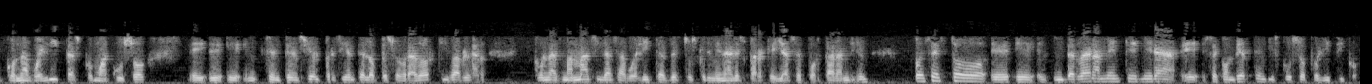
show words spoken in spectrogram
con abuelitas, como acusó, sentenció el presidente López Obrador, que iba a hablar con las mamás y las abuelitas de estos criminales para que ya se portaran bien. Pues esto eh, eh, verdaderamente, mira, eh, se convierte en discurso político.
